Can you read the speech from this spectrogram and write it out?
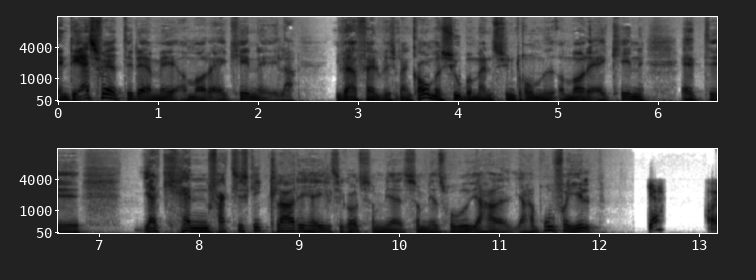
men det er svært det der med at måtte erkende, eller i hvert fald hvis man går med Superman-syndromet, og måtte erkende, at øh, jeg kan faktisk ikke klare det her helt så godt, som jeg, som jeg troede. Jeg har, jeg har brug for hjælp. Ja, og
